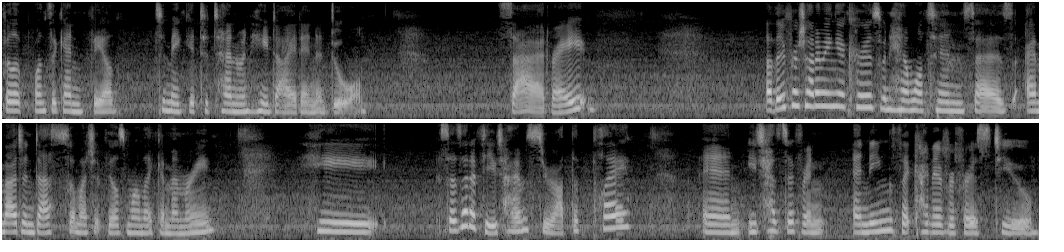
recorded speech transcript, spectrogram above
Philip once again failed to make it to 10 when he died in a duel. Sad, right? Other foreshadowing occurs when Hamilton says, I imagine death so much it feels more like a memory. He says that a few times throughout the play, and each has different endings that kind of refers to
